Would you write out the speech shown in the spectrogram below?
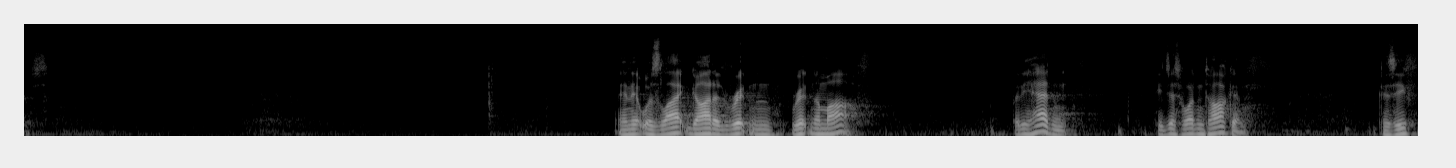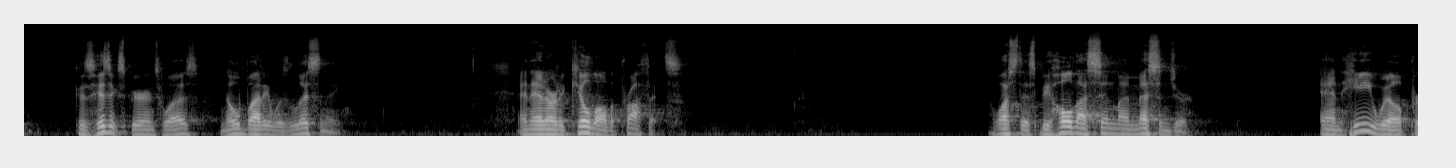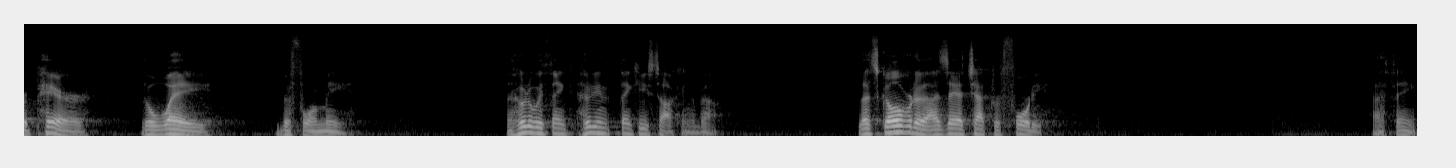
And it was like God had written, written them off. But he hadn't. He just wasn't talking. Because his experience was nobody was listening and they had already killed all the prophets. Watch this. Behold, I send my messenger, and he will prepare the way before me. Now, who do we think? Who do you think he's talking about? Let's go over to Isaiah chapter 40. I think.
